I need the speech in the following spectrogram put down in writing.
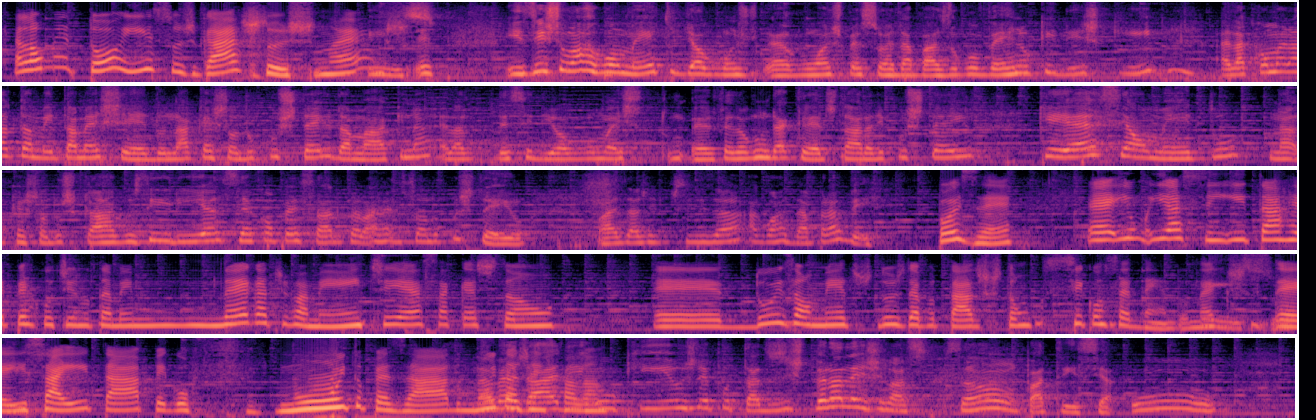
ela aumentou isso, os gastos, não é? Isso. Existe um argumento de alguns, algumas pessoas da base do governo que diz que ela, como ela também está mexendo na questão do custeio da máquina, ela decidiu algumas, eh, fez alguns decretos na área de custeio, que esse aumento na questão dos cargos iria ser compensado pela redução do custeio. Mas a gente precisa aguardar para ver. Pois é. é e, e assim, e está repercutindo também negativamente essa questão é, dos aumentos dos deputados que estão se concedendo, né? Isso, é, isso. aí tá, pegou muito pesado, Na muita verdade, gente falando. O que os deputados, pela legislação, Patrícia, o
